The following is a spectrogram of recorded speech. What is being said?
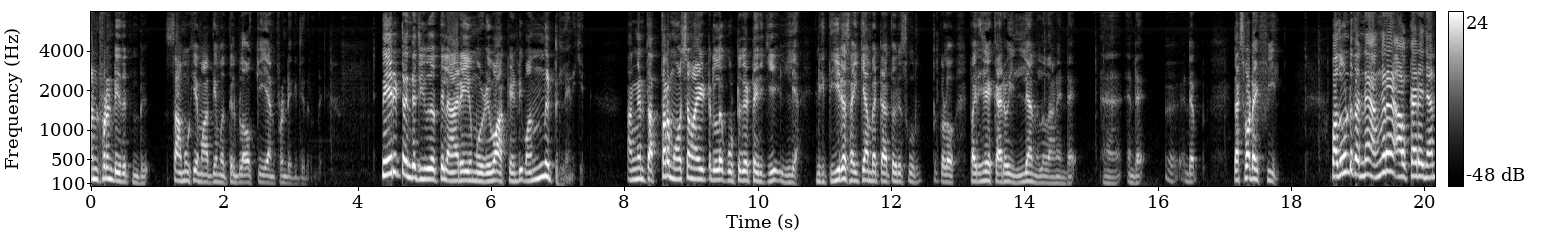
അൺഫ്രണ്ട് ചെയ്തിട്ടുണ്ട്. സാമൂഹ്യ മാധ്യമത്തിൽ ബ്ലോക്ക് ചെയ്യാൻ അൺഫ്രണ്ട് ഒക്കെ ചെയ്തിട്ടുണ്ട്. നേരിട്ട് എന്റെ ജീവിതത്തിൽ ആരെയും ഒഴിവാക്കേണ്ടി വന്നിട്ടില്ല എനിക്ക്. അങ്ങനത്തെ അത്ര മോശമായിട്ടുള്ള കൂട്ടുകെട്ട് എനിക്ക് ഇല്ല. എനിക്ക് തീരെ സഹിക്കാൻ പറ്റാത്ത ഒരു സുഹൃത്തുക്കളോ പരിചയക്കാരോ ഇല്ല എന്നുള്ളതാണ് എന്റെ എന്റെ എന്റെ ദാറ്റ്സ് വാട്ട് ഐ ഫീൽ അപ്പോൾ അതുകൊണ്ട് തന്നെ അങ്ങനെ ആൾക്കാരെ ഞാൻ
